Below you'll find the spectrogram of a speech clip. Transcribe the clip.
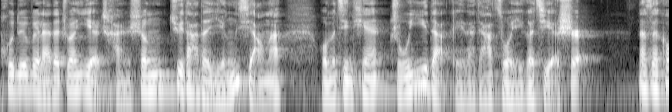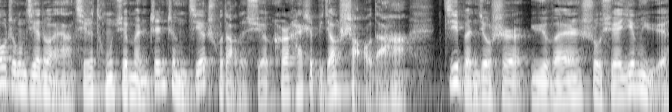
会对未来的专业产生巨大的影响呢？我们今天逐一的给大家做一个解释。那在高中阶段啊，其实同学们真正接触到的学科还是比较少的哈，基本就是语文、数学、英语。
